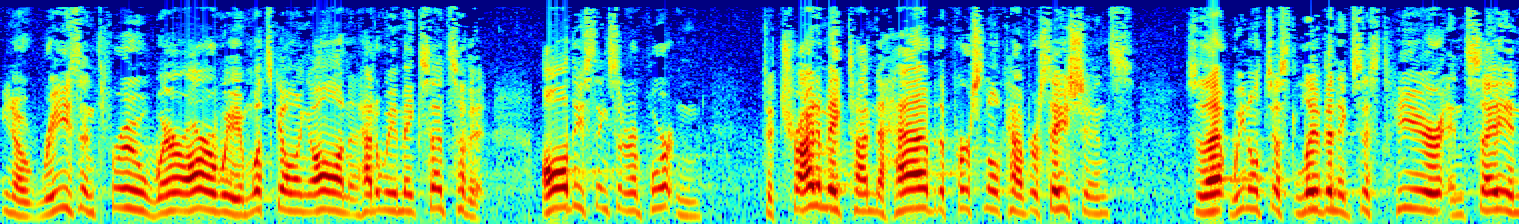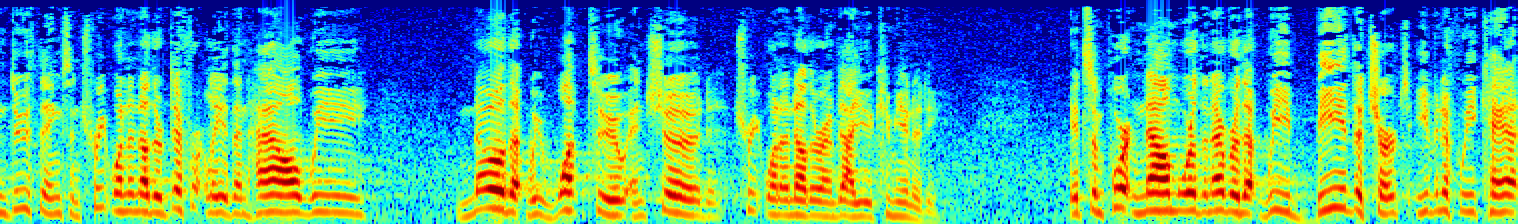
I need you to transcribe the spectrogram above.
you know, reason through where are we and what's going on and how do we make sense of it. All these things that are important to try to make time to have the personal conversations so that we don't just live and exist here and say and do things and treat one another differently than how we know that we want to and should treat one another and value community. It's important now more than ever that we be the church, even if we can't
